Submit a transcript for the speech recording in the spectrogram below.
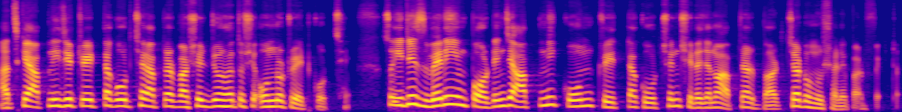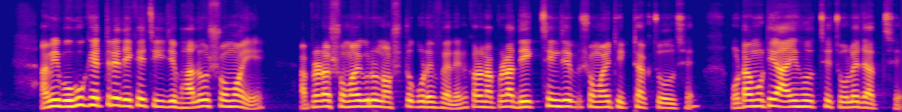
আজকে আপনি যে ট্রেডটা করছেন, আপনার পাশের জন হয়তো সে অন্য ট্রেড করছে। So it is very important যে আপনি কোন ট্রেডটা করছেন, সেটা যেন আপনার বার্চার্ট অনুসারে পারফেক্ট হয়। আমি বহু ক্ষেত্রে দেখেছি যে ভালো সময়ে আপনারা সময়গুলো নষ্ট করে ফেলেন, কারণ আপনারা দেখছেন যে সময় ঠিকঠাক চলছে, মোটামুটি আয় হচ্ছে, চলে যাচ্ছে।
